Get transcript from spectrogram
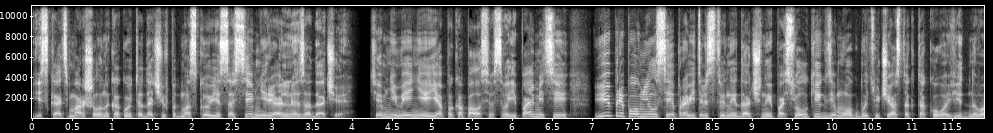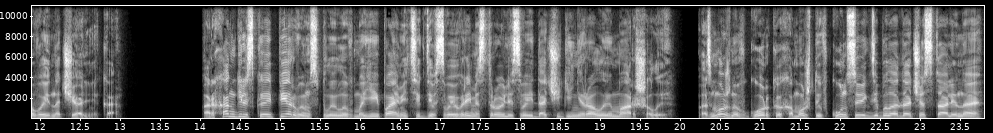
Искать маршала на какой-то даче в Подмосковье совсем нереальная задача. Тем не менее, я покопался в своей памяти и припомнил все правительственные дачные поселки, где мог быть участок такого видного военачальника. Архангельская первым всплыла в моей памяти, где в свое время строили свои дачи генералы и маршалы. Возможно, в Горках, а может и в Кунцеве, где была дача Сталина.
